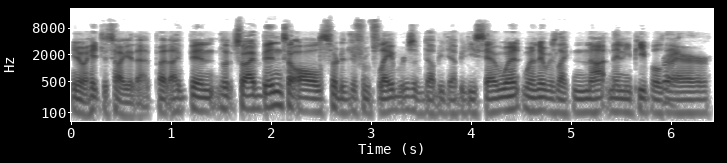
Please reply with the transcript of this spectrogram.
You know, I hate to tell you that, but I've been so I've been to all sort of different flavors of WWDC. I went when there was like not many people Right. there.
